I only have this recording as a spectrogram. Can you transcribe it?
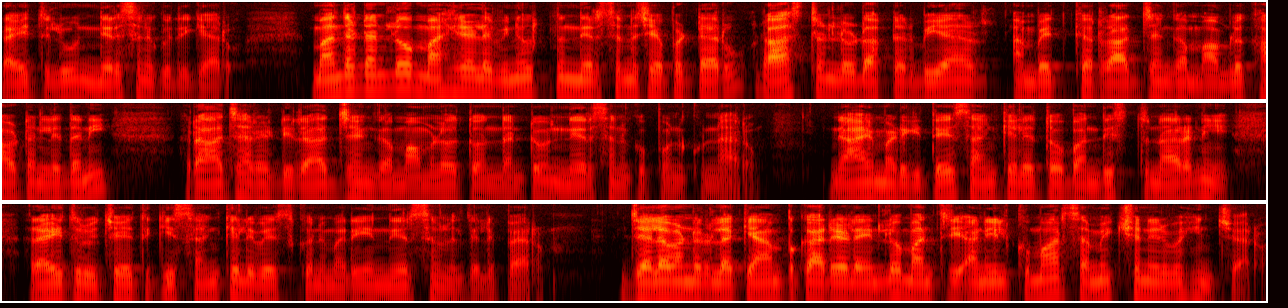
రైతులు నిరసనకు దిగారు. మందడంలో మహిళల వినూత్న నిరసన చేపట్టారు. రాష్ట్రంలో డాక్టర్ బిఆర్ అంబేద్కర్ రాజ్యాంగం అమలు కావటం లేదని రాజారెడ్డి రాజ్యాంగం అమలవుతోందంటూ నిరసనకు పూనుకున్నారు. న్యాయం అడిగితే సంఖ్యలతో బంధిస్తున్నారని రైతులు చేతికి సంఖ్యలు వేసుకుని మరీ నిరసనలు తెలిపారు. జలవనరుల క్యాంపు కార్యాలయంలో మంత్రి అనిల్ కుమార్ సమీక్ష నిర్వహించారు.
